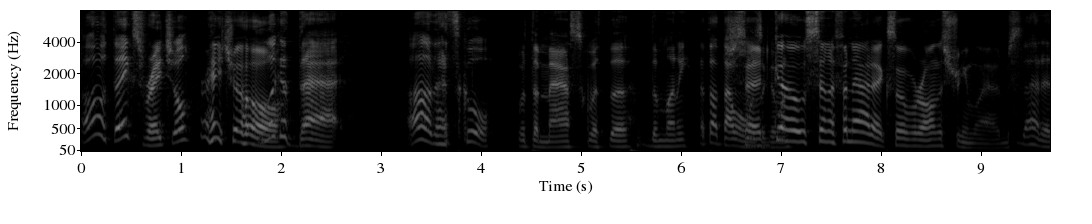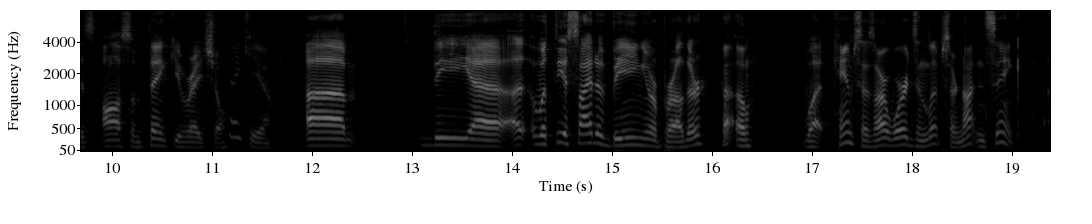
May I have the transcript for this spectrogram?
Oh, thanks, Rachel. Rachel, Look at that. Oh, that's cool. With the mask, with the the money. I thought that one was a said good one. go Cinefanatics over on the Streamlabs. That is awesome. Thank you, Rachel. Thank you. Um, the uh, uh, with the aside of being your brother, Uh oh. what? Cam says our words and lips are not in sync. Uh,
